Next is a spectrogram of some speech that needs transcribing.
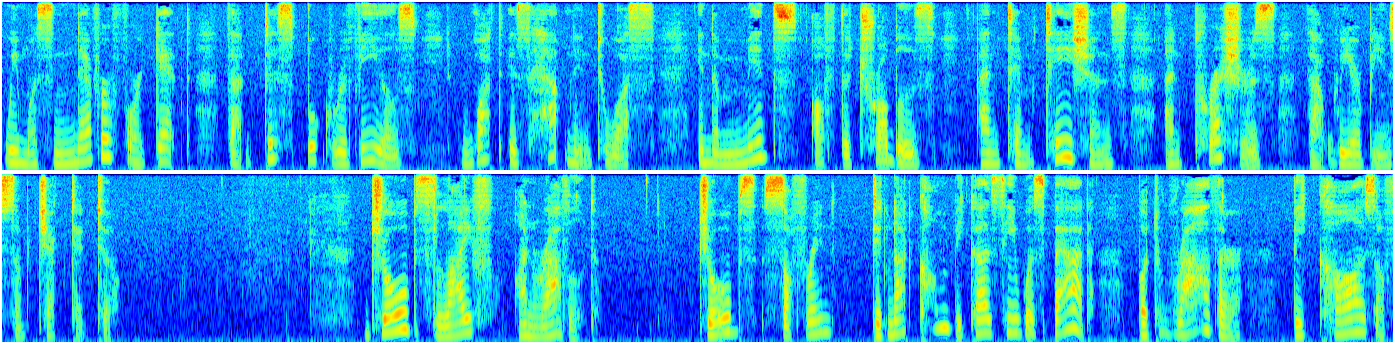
we must never forget that this book reveals what is happening to us in the midst of the troubles and temptations and pressures that we are being subjected to. Job's life unraveled. Job's suffering did not come because he was bad, but rather because of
